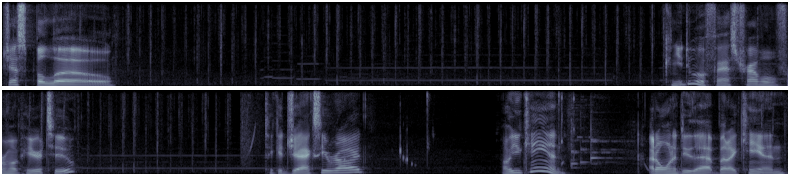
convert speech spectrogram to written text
just below. Can you do a fast travel from up here too? Take a Jaxi ride? Oh, you can. I don't want to do that, but I can.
